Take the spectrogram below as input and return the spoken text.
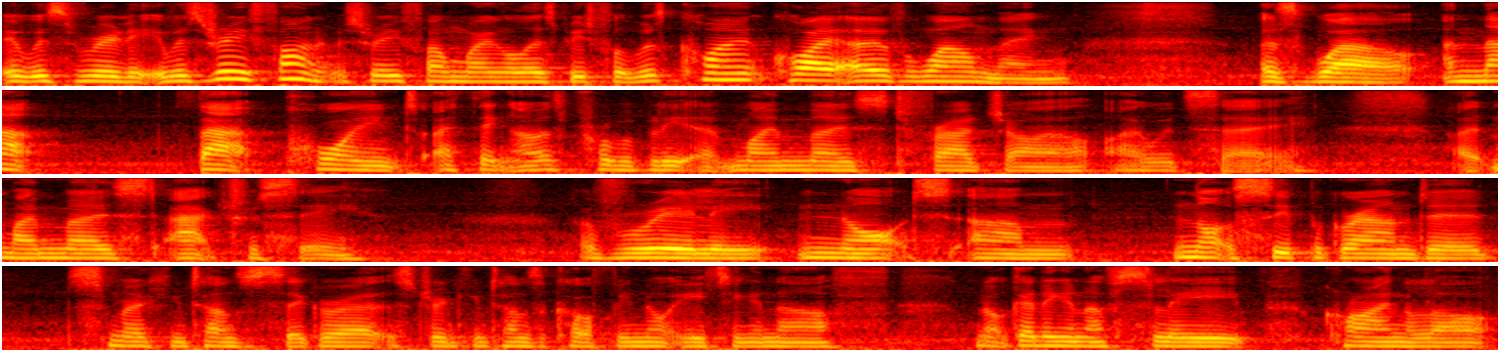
It was really it was really fun. It was really fun wearing all those beautiful. It was quite quite overwhelming as well, and that that point, I think I was probably at my most fragile, I would say, at my most actressy, of really not, um, not super grounded, smoking tons of cigarettes, drinking tons of coffee, not eating enough, not getting enough sleep, crying a lot.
